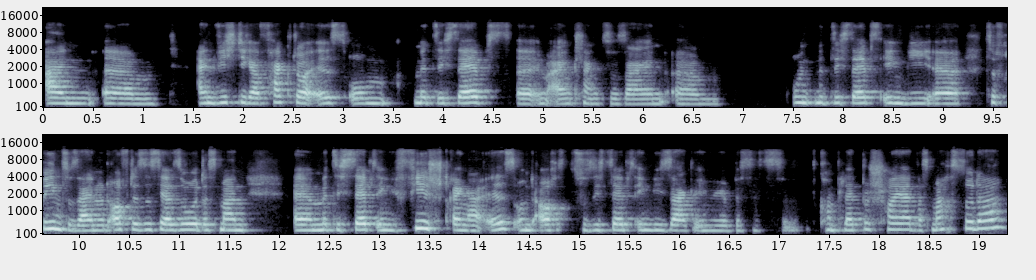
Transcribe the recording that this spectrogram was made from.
ein, ähm, ein wichtiger Faktor ist, um mit sich selbst äh, im Einklang zu sein ähm, und mit sich selbst irgendwie äh, zufrieden zu sein. Und oft ist es ja so, dass man äh, mit sich selbst irgendwie viel strenger ist und auch zu sich selbst irgendwie sagt, irgendwie bist jetzt komplett bescheuert, was machst du da?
